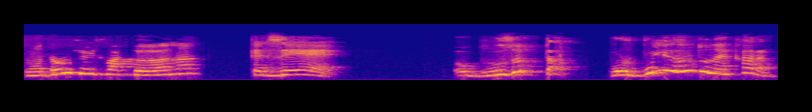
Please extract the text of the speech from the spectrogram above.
um montão de gente bacana. Quer dizer, o blues tá borbulhando, né, cara?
